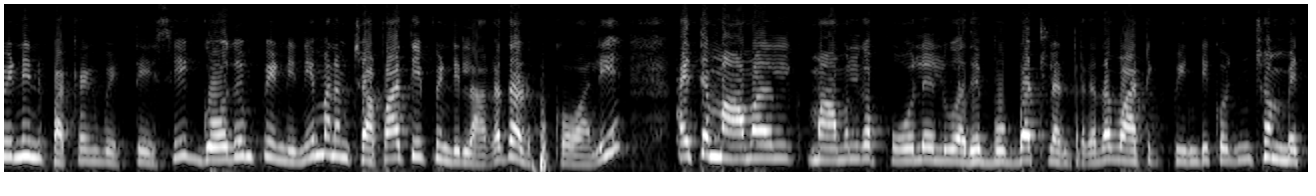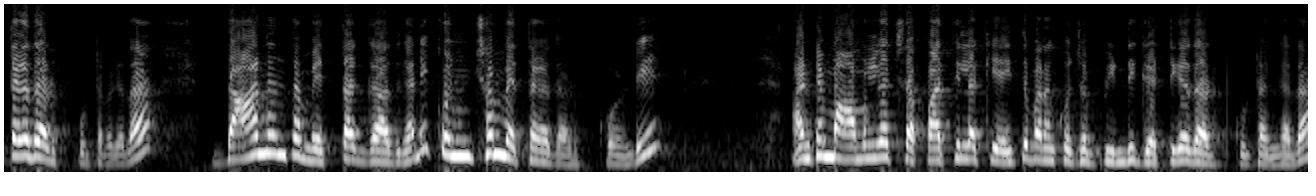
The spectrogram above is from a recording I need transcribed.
పిండిని పక్కకు పెట్టేసి గోధుమ పిండిని మనం చపాతీ పిండి లాగా తడుపుకోవాలి. అయితే మామూలు మామూలుగా పోలేలు అదే బొబ్బట్లు అంటారు కదా వాటికి పిండి కొంచెం మెత్తగా తడుపుకుంటారు కదా దానంత మెత్తగా కాదు కానీ కొంచెం మెత్తగా తడుపుకోండి. అంటే మామూలుగా చపాతీలకి అయితే మనం కొంచెం పిండి గట్టిగా తడుపుకుంటాం కదా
